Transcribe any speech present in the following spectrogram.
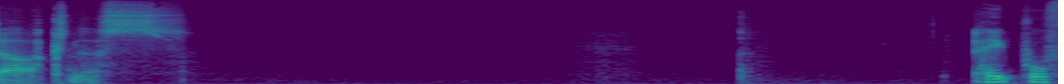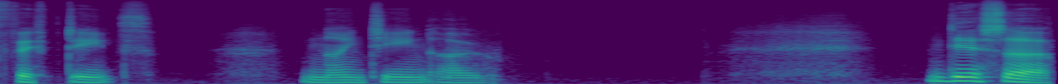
darkness. April 15th, 190. Dear Sir,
